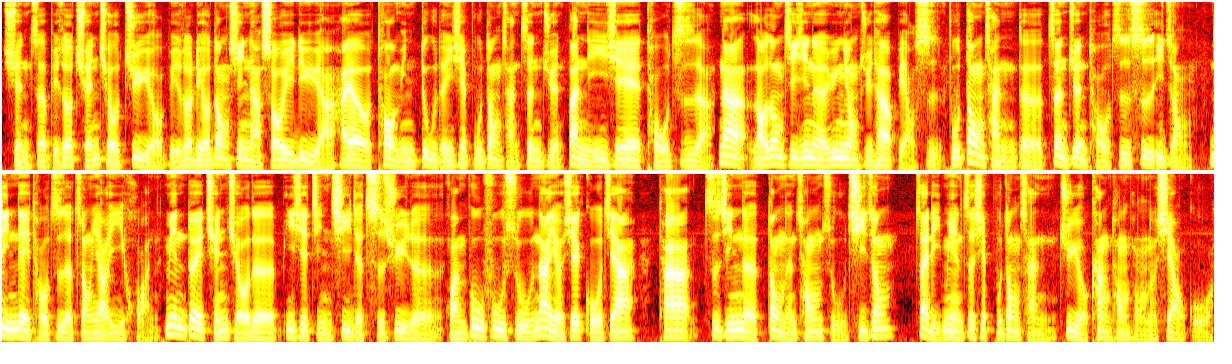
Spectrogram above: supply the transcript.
选择，比如说全球具有，比如说流动性啊、收益率啊，还有透明度的一些不动产证券，办理一些投资啊。那劳动基金的运用局，它要表示，不动产的证券投资是一种另类投资的重要一环。面对全球的一些景气的持续的缓步复苏，那有些国家它资金的动能充足，其中。在里面，这些不动产具有抗通膨的效果，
